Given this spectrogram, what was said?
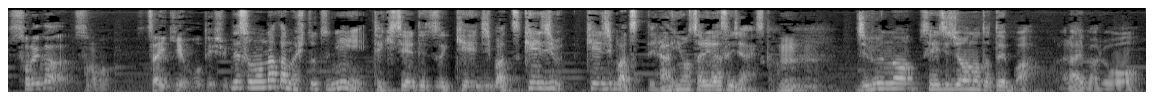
それが、その、財形法定主義。で、その中の一つに適正手続き、刑事罰、刑事、刑事罰って乱用されやすいじゃないですか。うんうん。自分の政治上の例えばライバルを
